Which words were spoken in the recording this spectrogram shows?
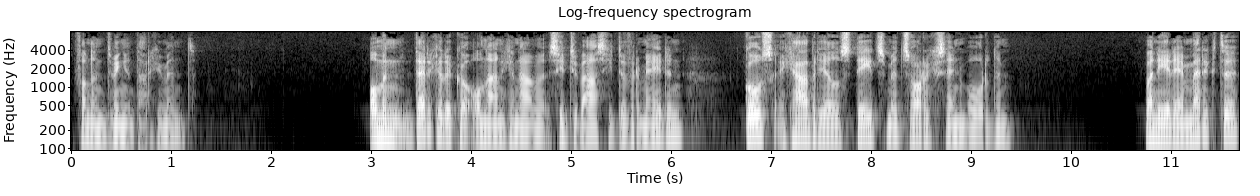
van een dwingend argument. Om een dergelijke onaangename situatie te vermijden, koos Gabriel steeds met zorg zijn woorden. Wanneer hij merkte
